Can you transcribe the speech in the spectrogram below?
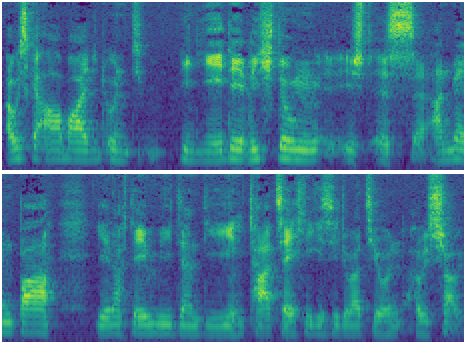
ausgearbeitet und in jede Richtung ist es anwendbar, je nachdem, wie dann die tatsächliche Situation ausschaut.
